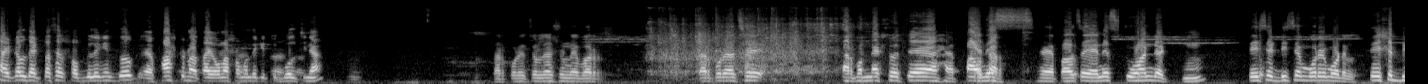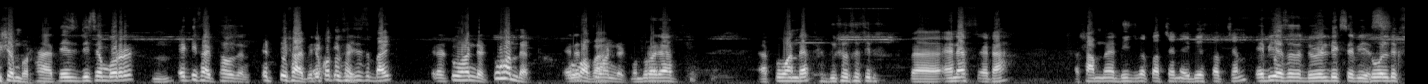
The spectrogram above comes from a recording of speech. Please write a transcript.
সাইকেল দেখতেছে সবগুলো কিন্তু ফার্স্ট না তাই ওনার সম্বন্ধে কিছু হ্যাঁ, বলছি না। তারপরে চলে আসুন এবার। তারপরে আছে তারপর নেক্সট হচ্ছে NS হ্যাঁ পালসার এনএস টু হান্ড্রেড তেইশের ডিসেম্বরের মডেল তেইশের ডিসেম্বর। হ্যাঁ তেইশ ডিসেম্বরের। Eighty five thousand eighty five এটা কত 85 সিসি বাইক এটা two hundred two hundred NS two hundred বন্ধুরা টু হান্ড্রেড দুশো সিসির এনএস এটা। সামনে ডিস ব্রেক পাচ্ছেন এবিএস পাচ্ছেন। এবিএস আছে ডুয়েল ডিক্স এবিএস ডুয়েল ডিস্ক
